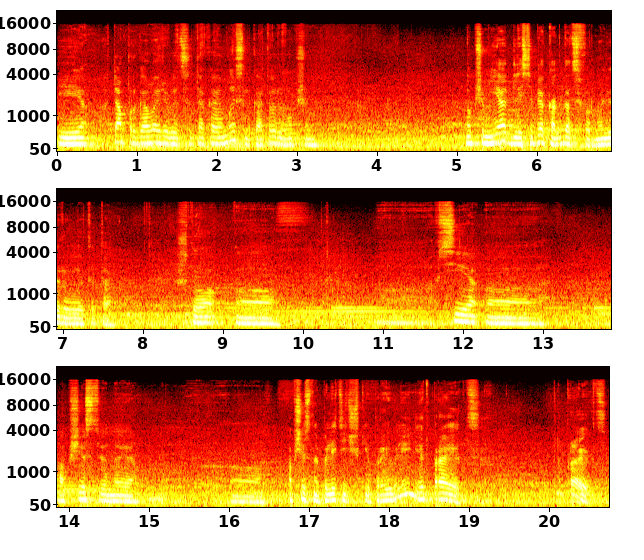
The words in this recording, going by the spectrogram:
И там проговаривается такая мысль, которая, в общем, в общем, я для себя когда-то сформулировал это так, что э, все э, общественные, общественно-политические проявления – это проекция. Ну, проекция.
